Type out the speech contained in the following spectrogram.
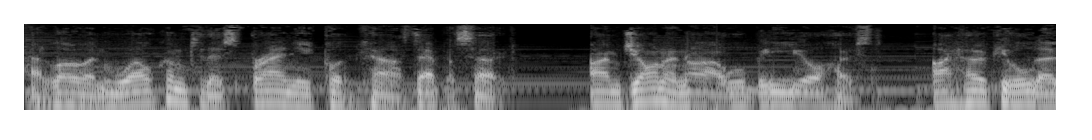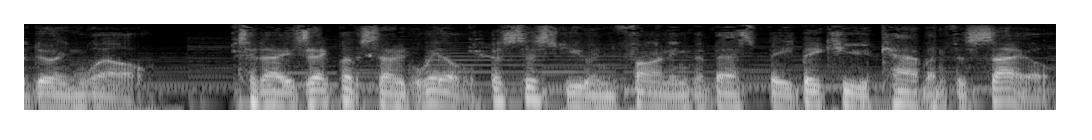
Hello and welcome to this brand new podcast episode. I'm John and I will be your host. I hope you all are doing well. Today's episode will assist you in finding the best BBQ cabin for sale.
